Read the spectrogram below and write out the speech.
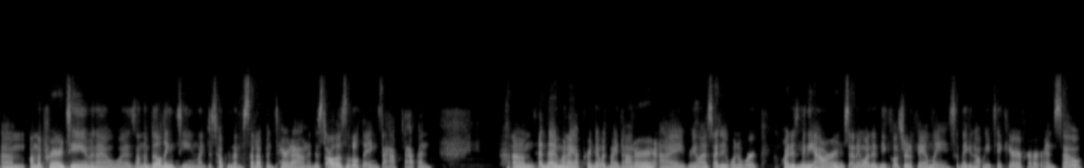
um, on the prayer team and I was on the building team, like just helping them set up and tear down and just all those little things that have to happen. Um, and then when I got pregnant with my daughter, I realized I didn't want to work quite as many hours and I wanted to be closer to family so they could help me take care of her. And so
